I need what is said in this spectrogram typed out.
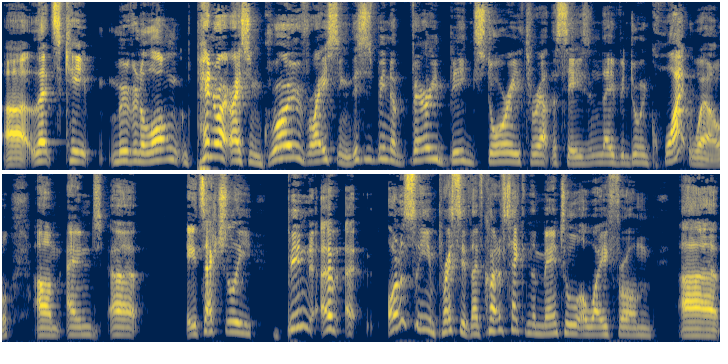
Uh, let's keep moving along. Penrite Racing, Grove Racing. This has been a very big story throughout the season. They've been doing quite well. Um, and, uh, it's actually been, uh, uh honestly impressive. They've kind of taken the mantle away from, uh,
